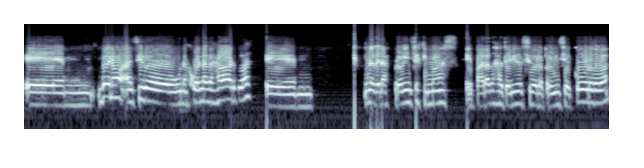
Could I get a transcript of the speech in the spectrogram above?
Eh, bueno, han sido unas jornadas arduas. Eh, una de las provincias que más paradas ha tenido ha sido la provincia de Córdoba.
